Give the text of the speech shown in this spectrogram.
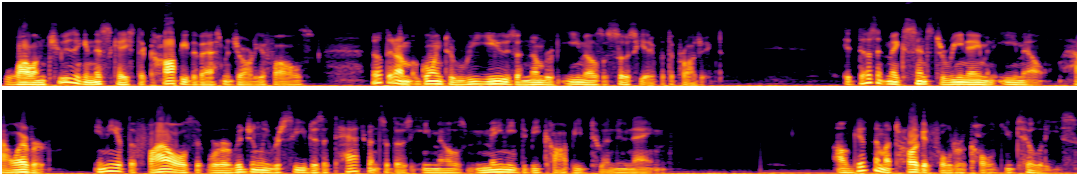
While I'm choosing in this case to copy the vast majority of files, note that I'm going to reuse a number of emails associated with the project. It doesn't make sense to rename an email. However, any of the files that were originally received as attachments of those emails may need to be copied to a new name. I'll give them a target folder called Utilities.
